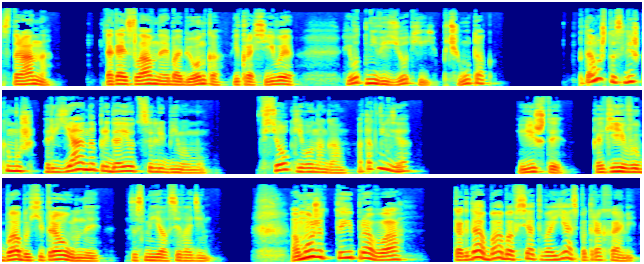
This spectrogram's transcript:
Странно. Такая славная бабенка и красивая. И вот не везет ей. Почему так? Потому что слишком уж рьяно предается любимому. Все к его ногам. А так нельзя. Ишь ты, какие вы бабы хитроумные, засмеялся Вадим. А может, ты и права. Когда баба вся твоя с потрохами,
